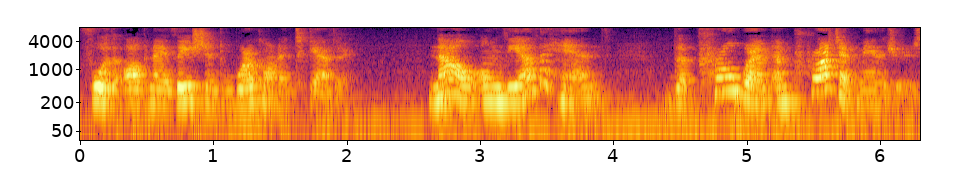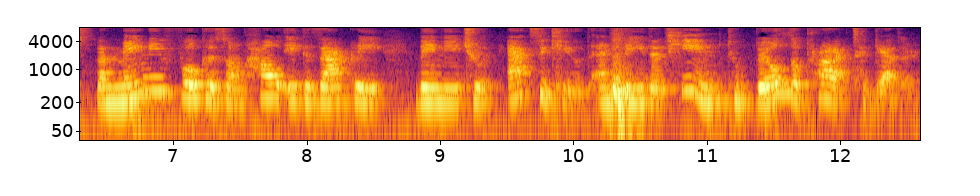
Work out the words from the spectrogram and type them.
for the organization to work on it together. Now, on the other hand, the program and project managers that mainly focus on how exactly they need to execute and lead the team to build the product together.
